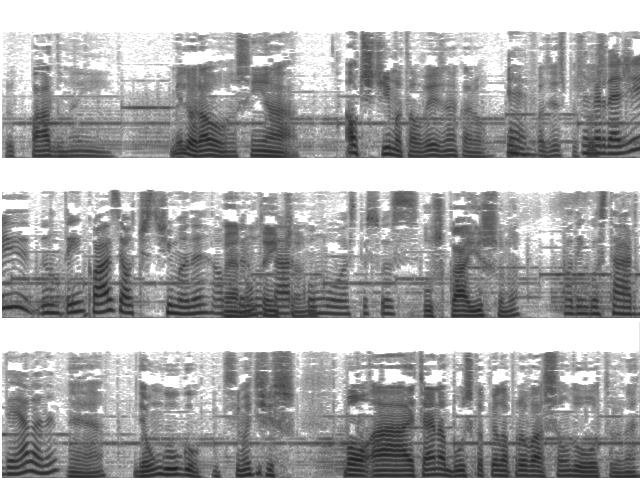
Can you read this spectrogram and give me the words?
preocupado né, em melhorar assim, a autoestima, talvez, né, Carol? Como é, fazer as pessoas... Na verdade, não tem quase autoestima, né? Ao é, não tem, como as pessoas... Buscar isso, né? Podem gostar dela, né? É, deu um Google em cima disso. Bom, a eterna busca pela aprovação do outro, né?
